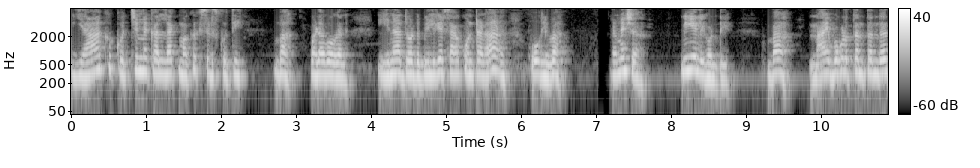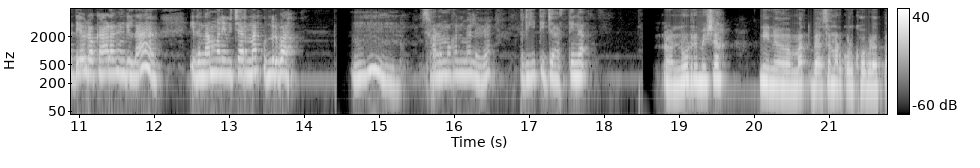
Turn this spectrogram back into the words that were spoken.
ಯಾಕೆ ಕೊಚ್ಚಿ ಮೇಲೆ ಕಲ್ಲಾಕಿ ಮಕ್ಕಕ್ಕೆ ಸಿಡಿಸ್ಕೊತಿ? ಬಾ, ಒಳಗೆ ಹೋಗೋಣ. ಏನ ದೊಡ್ಡ ಬಿಲ್ಗೆ ಸಾಕೊಂಟಾಳ ಹೋಗ್ಲಿ, ಬಾ. ರಮೇಶ ನೀ ಎಲ್ಲಿಗೆ ಹೊಂಟಿ? ಬಾ, ನಾಯಿ ಬೊಗಳತ್ತಂತಂದ ದೇವ್ಲೋಕ ಹಾಳಾಗಂಗಿಲ್ಲ. ಇದು ನಮ್ಮ ಮನೆ ವಿಚಾರನ ಕುಂದ್ರ ಬಾ. ಹ್ಞೂ ಸಣ್ಣ ಮಗನ ಮೇಲೆ ಪ್ರೀತಿ ಜಾಸ್ತಿನ. ನೋಡ್ರಿ ಮಿಶ ನೀನು ಮತ್ತೆ ಬೇಸರ ಮಾಡ್ಕೊಳಕ್ ಹೋಗ್ಬಿಡಪ್ಪ.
